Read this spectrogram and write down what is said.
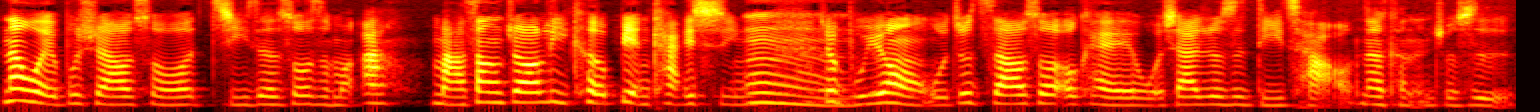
那我也不需要说急着说什么啊，马上就要立刻变开心，嗯，就不用，我就知道说，OK，我现在就是低潮，那可能就是。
